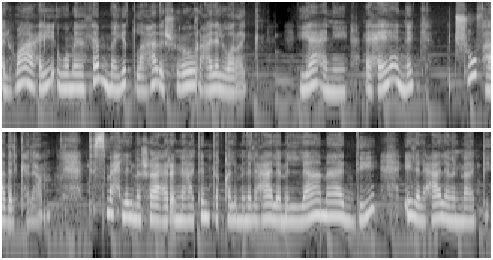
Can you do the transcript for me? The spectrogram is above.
الواعي ومن ثم يطلع هذا الشعور على الورق. يعني عينك تشوف هذا الكلام تسمح للمشاعر أنها تنتقل من العالم اللامادي إلى العالم المادي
